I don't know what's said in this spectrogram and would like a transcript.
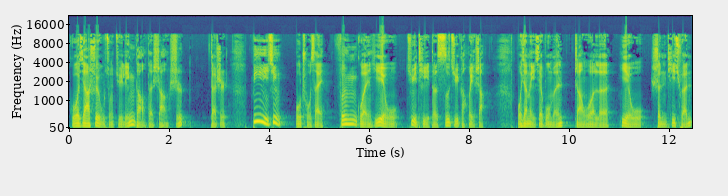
国家税务总局领导的赏识。但是，毕竟不处在分管业务具体的司局岗位上，不像那些部门掌握了业务审批权、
